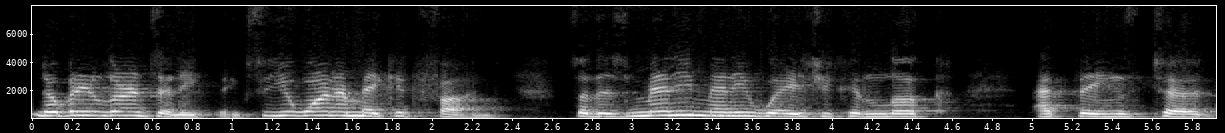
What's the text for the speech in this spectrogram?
Nobody learns anything. So you want to make it fun. So there's many, many ways you can look at things to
